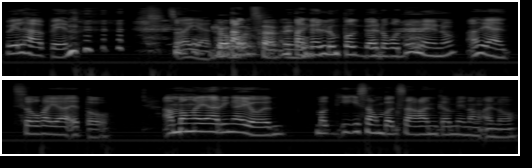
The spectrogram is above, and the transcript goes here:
will happen. so, ayan. Ang, tag- ang tagal nung pag ano ko dun eh, no? Ayan. So, kaya ito. Ang mangyayari ngayon, mag-iisang bagsakan kami ng ano,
